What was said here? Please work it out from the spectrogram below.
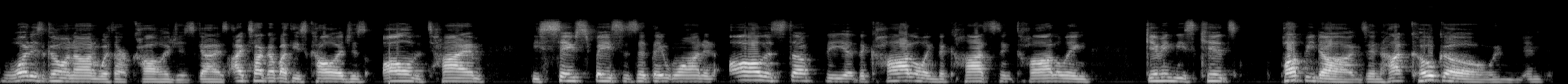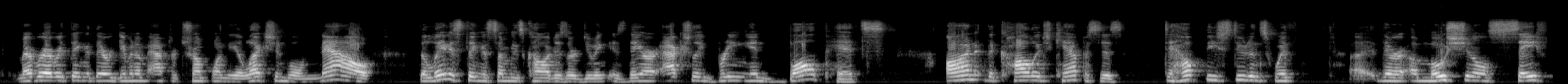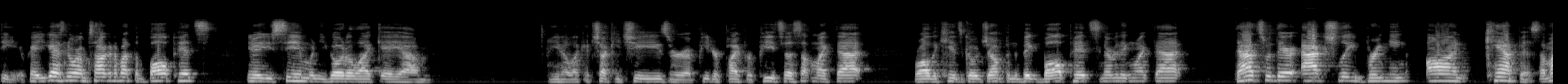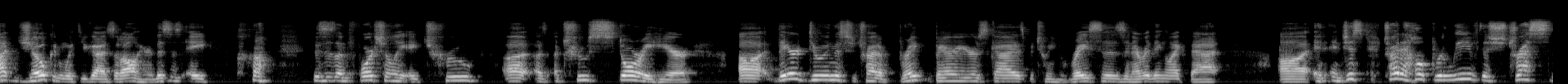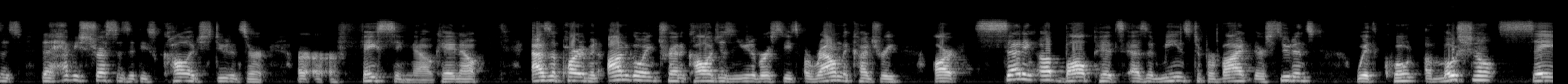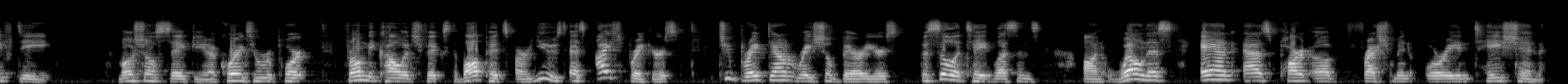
what is going on with our colleges, guys? I talk about these colleges all the time, these safe spaces that they want, and all this stuff, the, uh, the coddling, the constant coddling, giving these kids puppy dogs and hot cocoa. And, and remember everything that they were giving them after Trump won the election? Well, now the latest thing that some of these colleges are doing is they are actually bringing in ball pits on the college campuses to help these students with uh, their emotional safety. Okay, you guys know what I'm talking about? The ball pits. You know, you see them when you go to like a, um, you know, like a Chuck E. Cheese or a Peter Piper Pizza, something like that, where all the kids go jump in the big ball pits and everything like that. That's what they're actually bringing on campus. I'm not joking with you guys at all here. This is a, this is unfortunately a true, uh, a, a true story here. Uh, they're doing this to try to break barriers, guys, between races and everything like that uh, and, and just try to help relieve the stresses, the heavy stresses that these college students are, are, are facing now. Okay, now as a part of an ongoing trend, colleges and universities around the country are setting up ball pits as a means to provide their students with quote emotional safety. Emotional safety, and according to a report from the College Fix, the ball pits are used as icebreakers to break down racial barriers, facilitate lessons on wellness and as part of freshman orientation.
